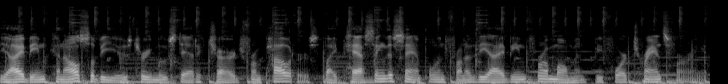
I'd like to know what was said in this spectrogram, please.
The I-beam can also be used to remove static charge from powders by passing the sample in front of the I-beam for a moment before transferring it.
